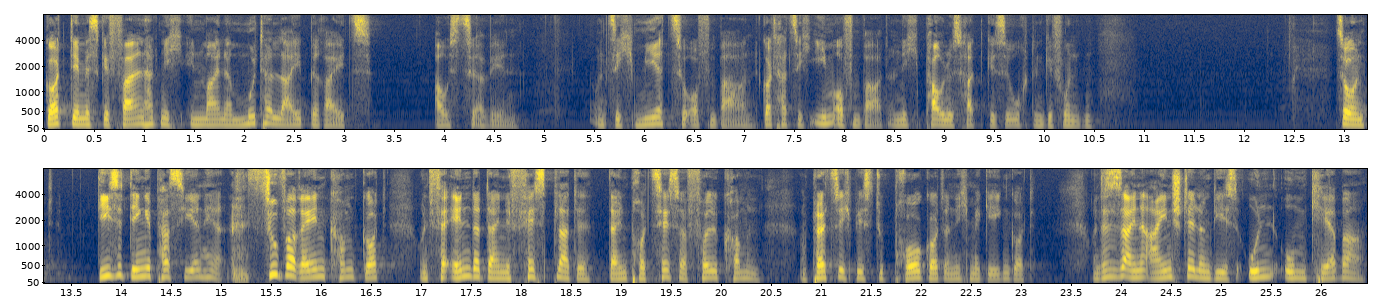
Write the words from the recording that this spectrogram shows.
Gott, dem es gefallen hat, mich in meiner Mutterleib bereits auszuerwählen und sich mir zu offenbaren. Gott hat sich ihm offenbart und nicht Paulus hat gesucht und gefunden. So, und diese Dinge passieren hier. Souverän kommt Gott und verändert deine Festplatte, deinen Prozessor vollkommen. Und plötzlich bist du pro Gott und nicht mehr gegen Gott. Und das ist eine Einstellung, die ist unumkehrbar.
